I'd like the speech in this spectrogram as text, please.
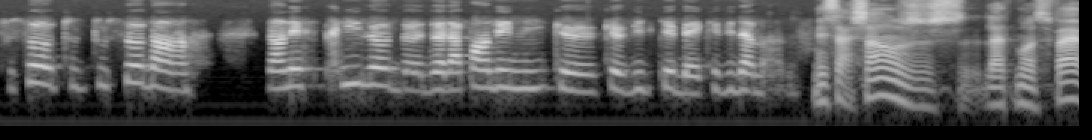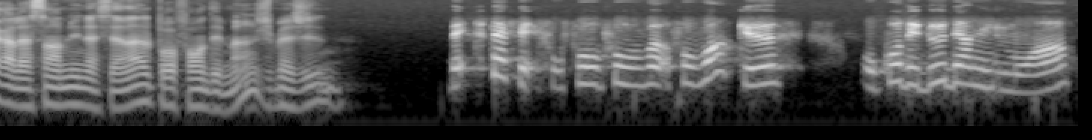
tout ça, tout ça dans, dans l'esprit là, de, de la pandémie que, que vit le Québec, évidemment. Mais ça change l'atmosphère à l'Assemblée nationale profondément, j'imagine. Ben, tout à fait. Il faut, faut, faut, vo- faut voir que au cours des deux derniers mois,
